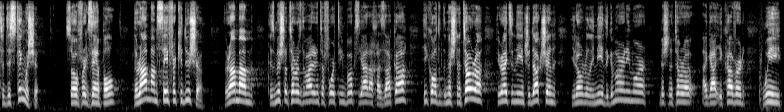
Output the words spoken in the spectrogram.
to distinguish it. So, for example, the Rambam Sefer Kedusha. The Rambam, his Mishnah Torah is divided into 14 books, Yad HaChazaka, he called it the Mishnah Torah. He writes in the introduction, you don't really need the Gemara anymore. Mishnah Torah, I got you covered. We,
